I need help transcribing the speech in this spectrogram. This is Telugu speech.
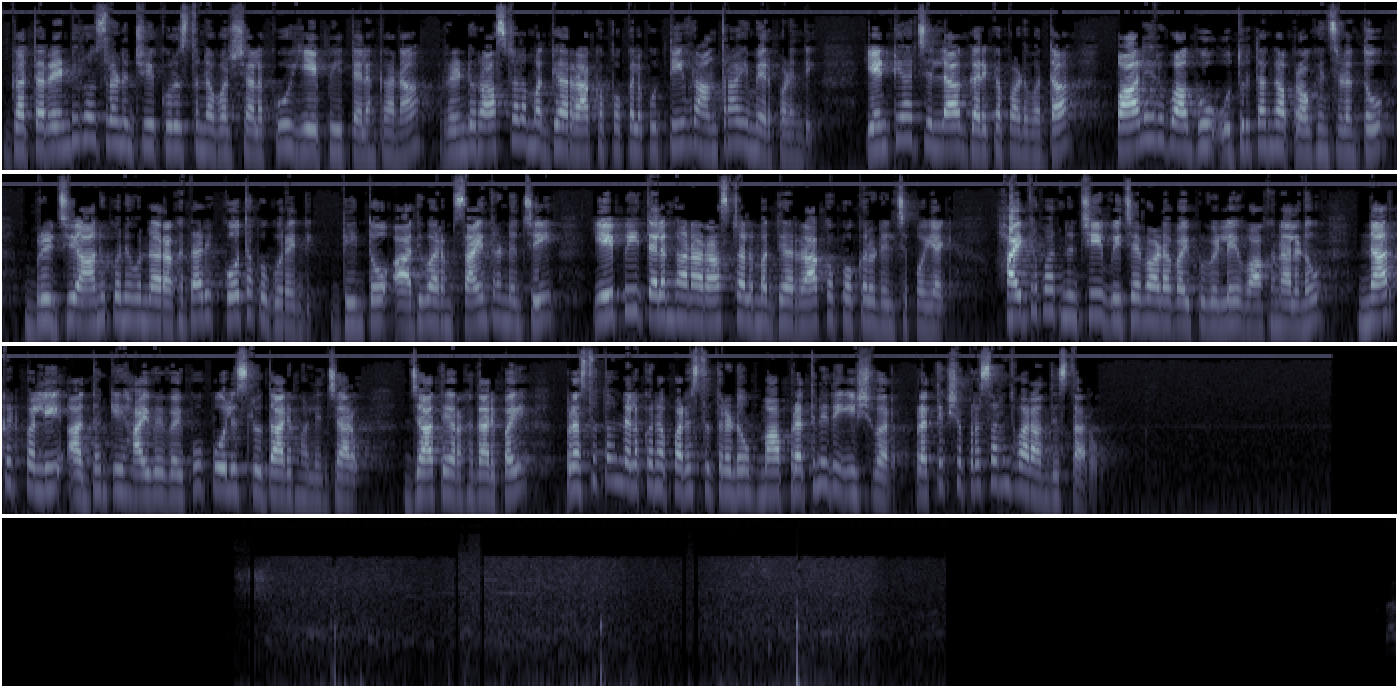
గత రెండు రోజుల నుంచి కురుస్తున్న వర్షాలకు ఏపీ తెలంగాణ రెండు రాష్ట్రాల మధ్య రాకపోకలకు తీవ్ర అంతరాయం ఏర్పడింది. ఎన్టీఆర్ జిల్లా గరికపాడు వద్ద పాలేరు వాగు ఉధృతంగా ప్రవహించడంతో బ్రిడ్జి ఆనుకుని ఉన్న రహదారి కోతకు గురైంది. దీంతో ఆదివారం సాయంత్రం నుంచి ఏపీ తెలంగాణ రాష్ట్రాల మధ్య రాకపోకలు నిలిచిపోయాయి. హైదరాబాద్ నుంచి విజయవాడ వైపు వెళ్ళే వాహనాలను నార్కట్పల్లి అద్దంకి హైవే వైపు పోలీసులు దారి మళ్ళించారు. జాతీయ రహదారిపై ప్రస్తుతం నెలకొన్న పరిస్థితులను మా ప్రతినిధి ఈశ్వర్ ప్రత్యక్ష ప్రసారం ద్వారా అందిస్తారు.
